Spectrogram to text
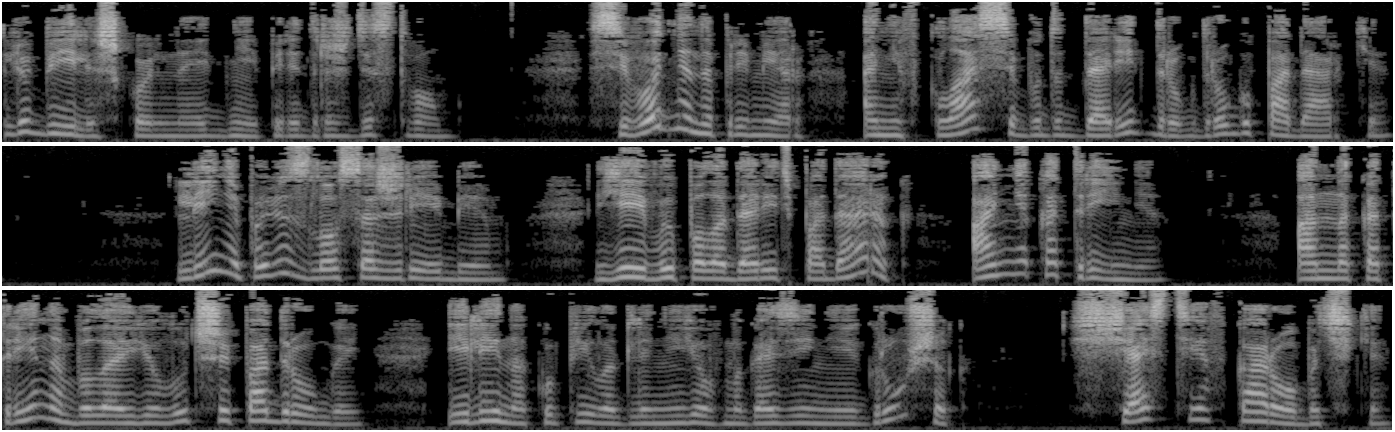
любили школьные дни перед Рождеством. Сегодня, например, они в классе будут дарить друг другу подарки. Лине повезло со жребием. Ей выпало дарить подарок Анне Катрине. Анна Катрина была ее лучшей подругой, и Лина купила для нее в магазине игрушек «Счастье в коробочке».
